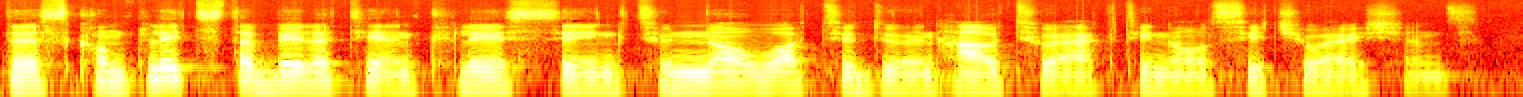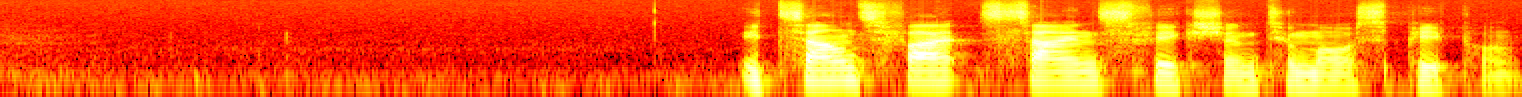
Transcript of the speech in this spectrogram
There's complete stability and clear seeing to know what to do and how to act in all situations. It sounds fi- science fiction to most people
